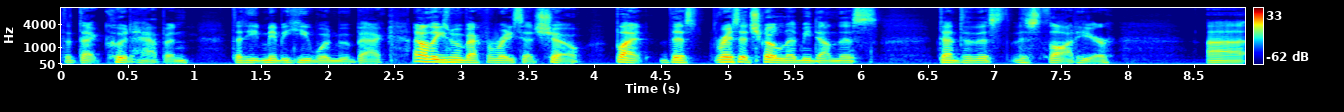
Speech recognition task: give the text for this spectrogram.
that that could happen. That he maybe he would move back. I don't think he's moving back for Ready Set Show, but this Ready Set Show led me down this down to this this thought here. Uh,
